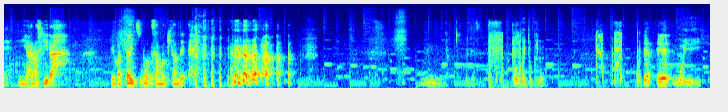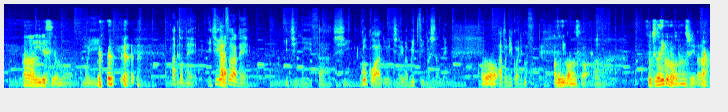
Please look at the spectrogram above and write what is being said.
いいね。いい話聞いた。よかった、いつまでサンマ期間で。うん、僕言っとく？え、え、もういい？ああ、いいですよ、ももういいあとね、1月はね、1、2、3、4、5個あるうちの今3つ言いましたんで、う。あと2個ありますんで。あと2個あるんですか？うんそっちの2個の方が楽しみかな。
